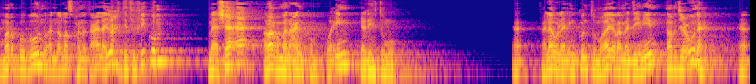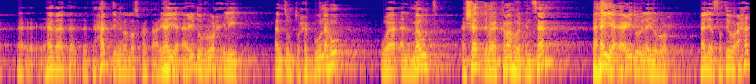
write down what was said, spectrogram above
مربوبون وأن الله سبحانه وتعالى يحدث فيكم ما شاء رغما عنكم وإن كرهتموه. فلولا إن كنتم غير مدينين ترجعونها. هذا تحدي من الله سبحانه وتعالى. هيا أعيدوا الروح إليه. أنتم تحبونه والموت أشد ما يكرهه الإنسان فهيا أعيدوا إليه الروح. هل يستطيع أحد؟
